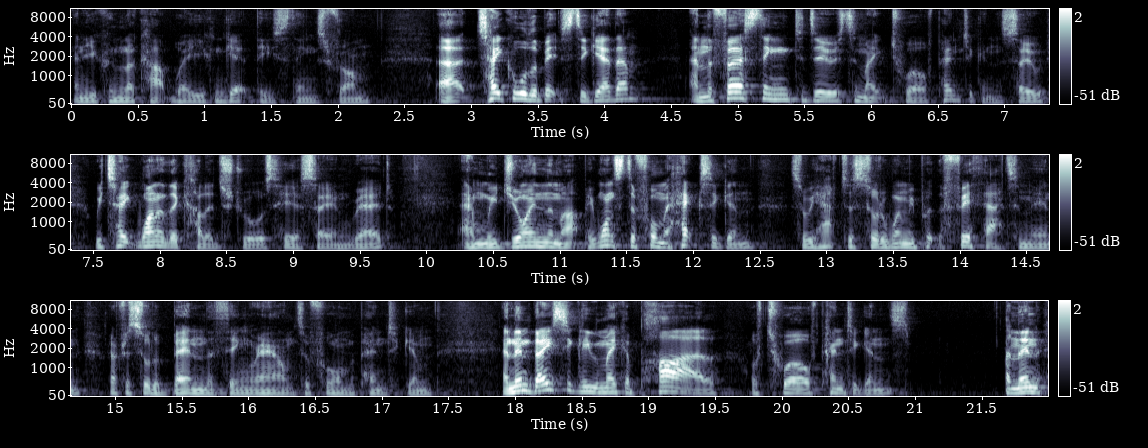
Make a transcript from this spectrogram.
and you can look up where you can get these things from. Uh, take all the bits together, and the first thing to do is to make 12 pentagons. So we take one of the coloured straws here, say in red, and we join them up. It wants to form a hexagon, so we have to sort of, when we put the fifth atom in, we have to sort of bend the thing round to form a pentagon. And then basically we make a pile of 12 pentagons. And then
